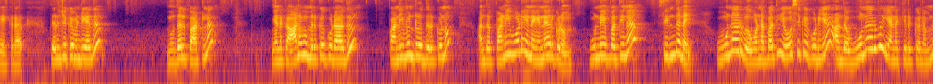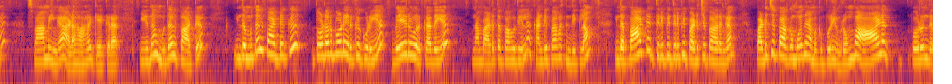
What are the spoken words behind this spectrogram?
கேட்குறார் தெரிஞ்சுக்க வேண்டியது முதல் பாட்டில் எனக்கு ஆணவம் இருக்கக்கூடாது பணிவுன்றது இருக்கணும். அந்த பணிவோடு என்னை என்ன இருக்கணும்? உன்னை பற்றின சிந்தனை உணர்வு உன்னை பற்றி யோசிக்கக்கூடிய அந்த உணர்வு எனக்கு இருக்கணும்னு சுவாமிங்க அழகாக கேட்குறார் இதுதான் முதல் பாட்டு. இந்த முதல் பாட்டுக்கு தொடர்போடு இருக்கக்கூடிய வேறு ஒரு கதையை நம்ம அடுத்த பகுதியில் கண்டிப்பாக சிந்திக்கலாம். இந்த பாட்டை திருப்பி திருப்பி படித்து பாருங்கள் படித்து பார்க்கும்போது நமக்கு புரியும். ரொம்ப ஆழ பொருந்து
